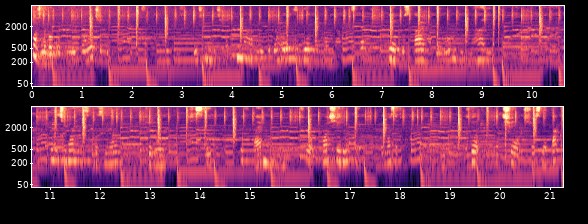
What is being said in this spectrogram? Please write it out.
Можливо, прикриєте очі, Піднімаємо руки догори, з'єднуємо на пусте і опускаємо долоньки на рівні. Відчуваєте себе живою, щасливою і впевненою, що ваші рухи приносять вам що якщо щось не так,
